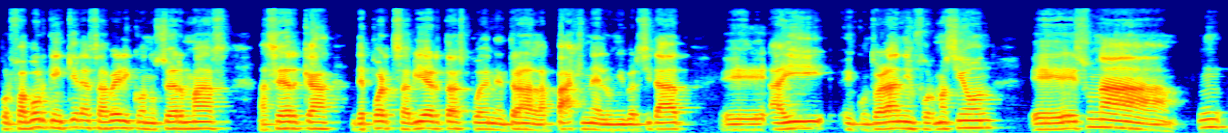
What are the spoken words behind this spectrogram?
Por favor, quien quiera saber y conocer más acerca de Puertas Abiertas, pueden entrar a la página de la universidad. Eh, ahí encontrarán información. Eh, es una, un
